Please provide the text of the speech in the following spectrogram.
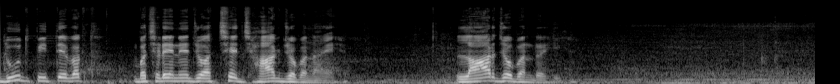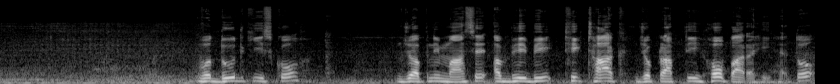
दूध पीते वक्त बछड़े ने जो अच्छे झाग जो बनाए हैं, लार जो बन रही है, वो दूध की इसको जो अपनी माँ से अभी भी ठीक ठाक जो प्राप्ति हो पा रही है। तो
